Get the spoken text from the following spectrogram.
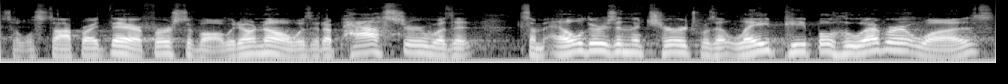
So we'll stop right there. First of all, we don't know. Was it a pastor? Was it some elders in the church? Was it lay people? Whoever it was,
